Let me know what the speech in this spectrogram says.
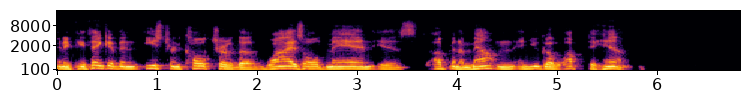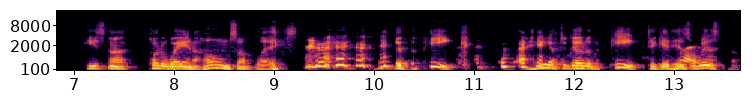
And if you think of an Eastern culture, the wise old man is up in a mountain and you go up to him. He's not put away in a home someplace at the peak. Right. You have to go to the peak to get his right. wisdom.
